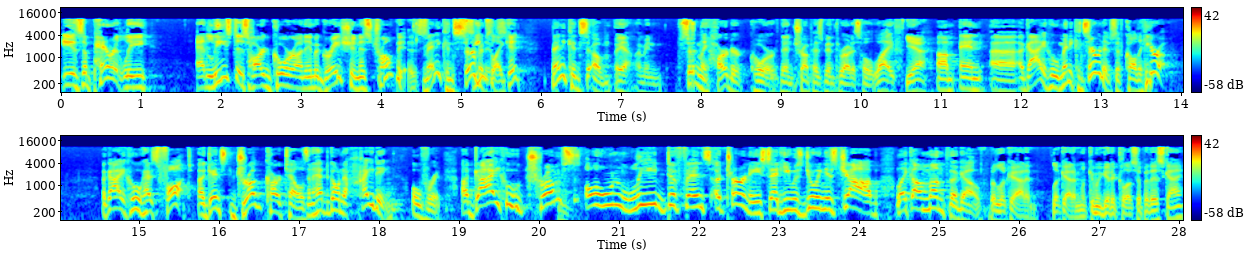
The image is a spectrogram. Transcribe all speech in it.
is apparently at least as hardcore on immigration as Trump is. Many conservatives Seems like it. Many cons- oh yeah, I mean certainly harder core than Trump has been throughout his whole life. Yeah, um, and uh, a guy who many conservatives have called a hero, a guy who has fought against drug cartels and had to go into hiding over it, a guy who Trump's own lead defense attorney said he was doing his job like a month ago. But look at him. Look at him. Can we get a close up of this guy?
